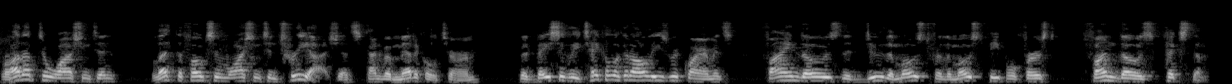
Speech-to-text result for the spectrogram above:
brought up to Washington let the folks in Washington triage. That's kind of a medical term, but basically take a look at all these requirements, find those that do the most for the most people first, fund those, fix them.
